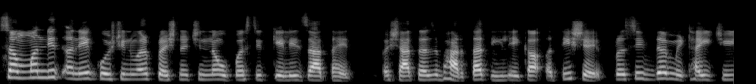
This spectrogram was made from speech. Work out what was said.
संबंधित अनेक गोष्टींवर प्रश्नचिन्ह उपस्थित केले जात आहेत. अशातच भारतातील एका अतिशय प्रसिद्ध मिठाईची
